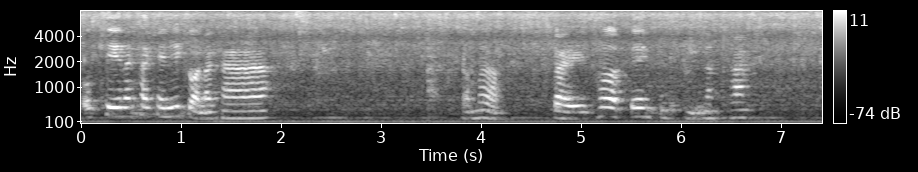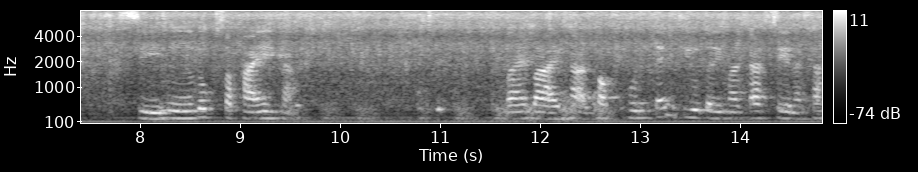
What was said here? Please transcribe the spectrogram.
โอเคนะคะ แค่นี้ก่อนนะคะสำหรับไก่ทอดแป้งกุกินะคะ สีมือลูกสะพ้ยค่ะบายบายค่ะ ขอบคุณ thank you ตริมากาเซนะคะ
